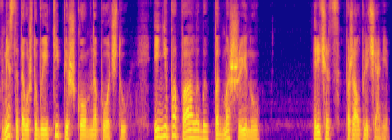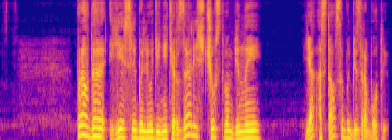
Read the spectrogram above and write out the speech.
вместо того, чтобы идти пешком на почту, и не попала бы под машину. Ричардс пожал плечами. Правда, если бы люди не терзались чувством вины, я остался бы без работы.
